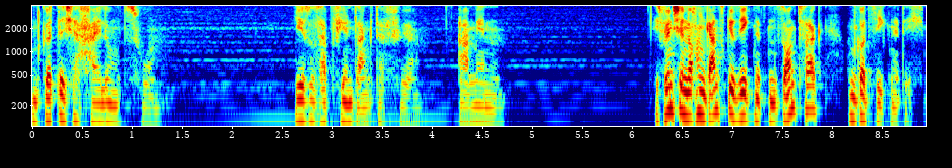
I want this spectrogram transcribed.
und göttliche Heilung zu. Jesus, hab vielen Dank dafür. Amen. Ich wünsche dir noch einen ganz gesegneten Sonntag und Gott segne dich.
